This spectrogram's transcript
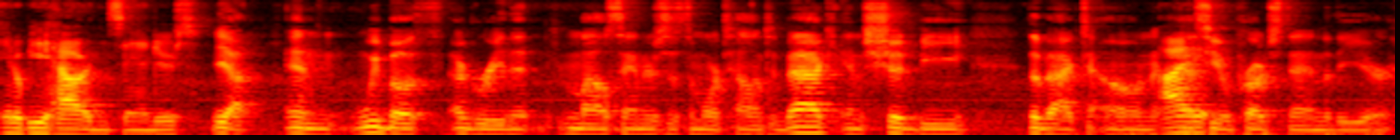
it'll be Howard and Sanders. Yeah, and we both agree that Miles Sanders is the more talented back and should be the back to own I- as you approach the end of the year.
